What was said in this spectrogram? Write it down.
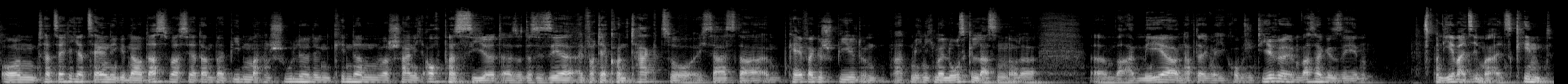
Und tatsächlich erzählen die genau das, was ja dann bei Bienenmachen Schule den Kindern wahrscheinlich auch passiert. Also das ist sehr einfach der Kontakt so. Ich saß da im Käfer gespielt und hat mich nicht mehr losgelassen oder äh, war am Meer und habe da irgendwelche komischen Tiere im Wasser gesehen. Und jeweils immer als Kind.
